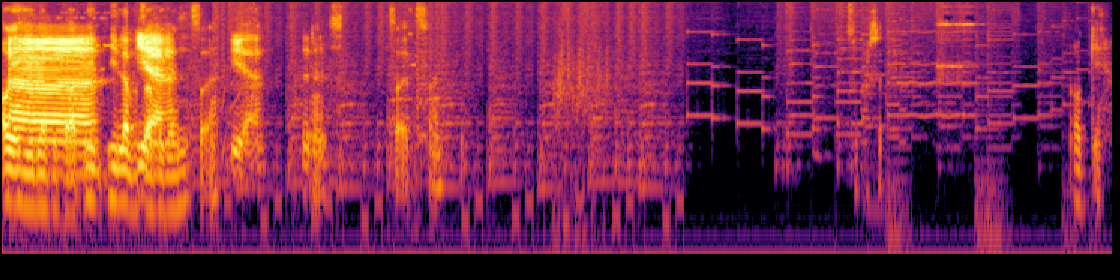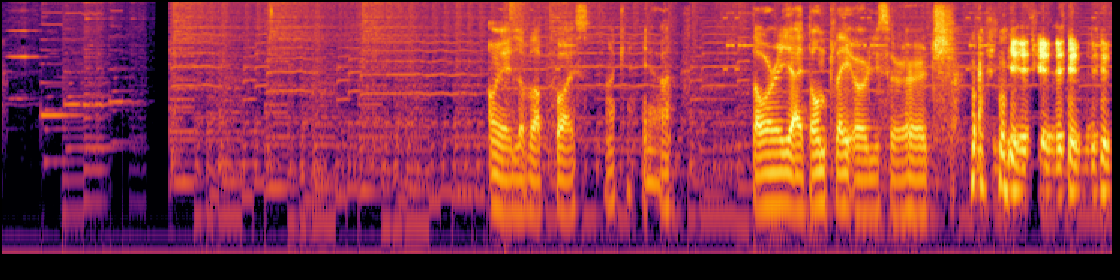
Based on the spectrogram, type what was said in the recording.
Oh yeah, he leveled Uh, up. He, he levels yeah. up again, so Yeah. It is. so it's fine. Super safe. Okay. Oh yeah, level up twice. Okay, yeah. Sorry, I don't play early surge.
